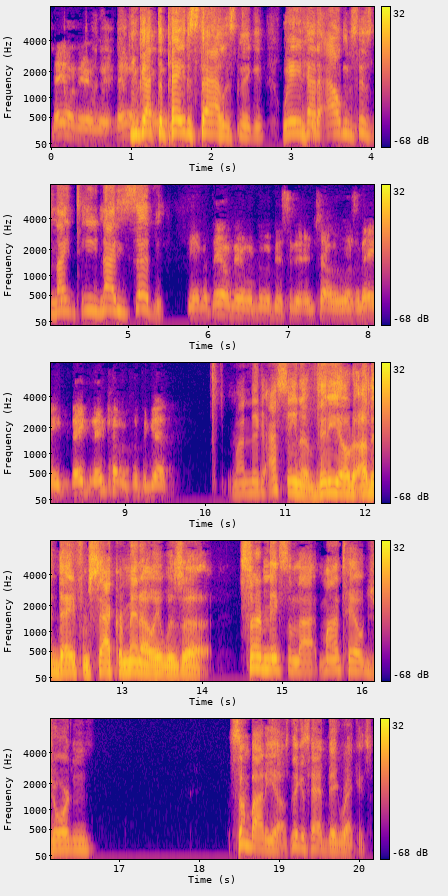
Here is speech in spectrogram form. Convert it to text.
They on there with. They You got to pay the stylist, nigga. We ain't had an album since 1997. Yeah, but they on there with doing this and Charlie Wilson. They they they come and put together. My nigga, I seen a video the other day from Sacramento. It was uh Sir Mix-a-Lot, Montel Jordan, somebody else. Niggas had big records.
